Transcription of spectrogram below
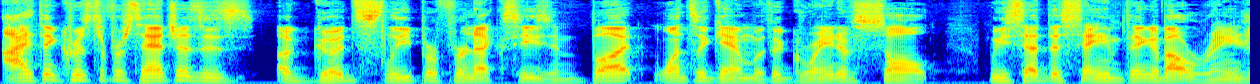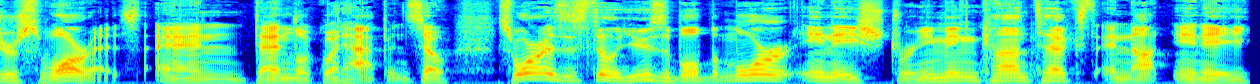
I think Christopher Sanchez is a good sleeper for next season. But once again, with a grain of salt, we said the same thing about Ranger Suarez, and then look what happened. So Suarez is still usable, but more in a streaming context and not in a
